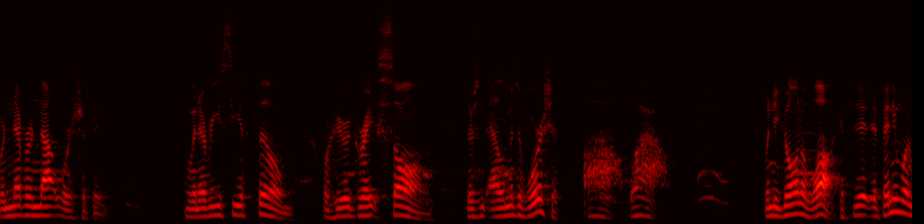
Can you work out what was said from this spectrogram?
We're never not worshiping. Whenever you see a film or hear a great song, there's an element of worship. Oh, wow when you go on a walk. If, if anyone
